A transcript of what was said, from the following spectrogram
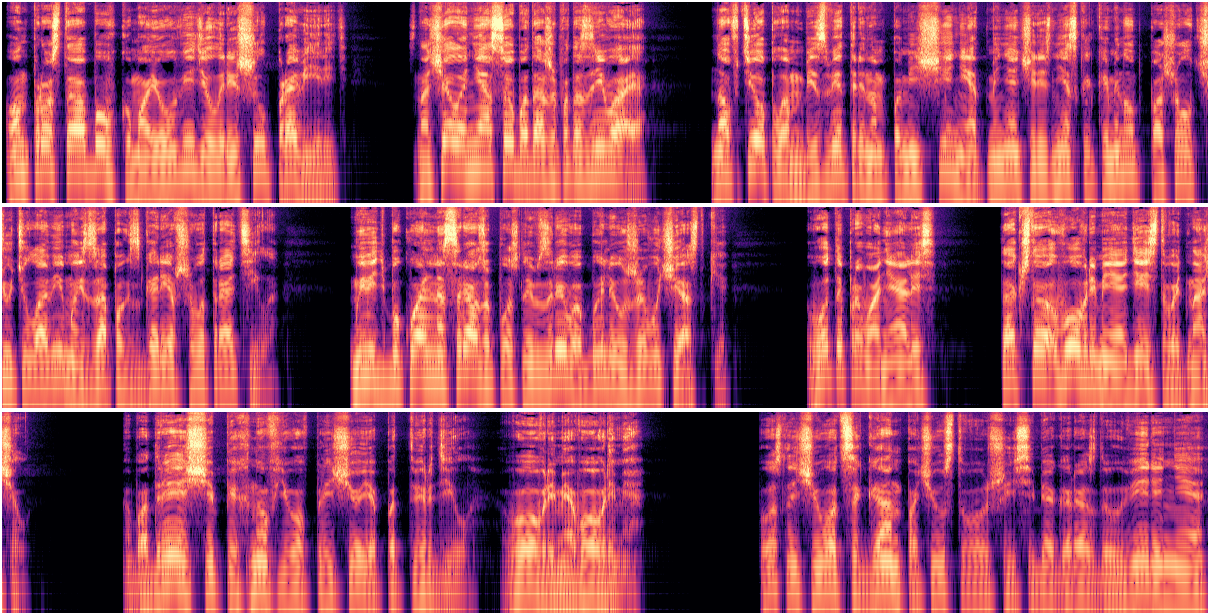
Он просто обувку мою увидел и решил проверить. Сначала не особо даже подозревая. Но в теплом, безветренном помещении от меня через несколько минут пошел чуть уловимый запах сгоревшего тротила. Мы ведь буквально сразу после взрыва были уже в участке. Вот и провонялись. Так что вовремя я действовать начал. Ободряюще пихнув его в плечо, я подтвердил. Вовремя, вовремя. После чего цыган, почувствовавший себя гораздо увереннее,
